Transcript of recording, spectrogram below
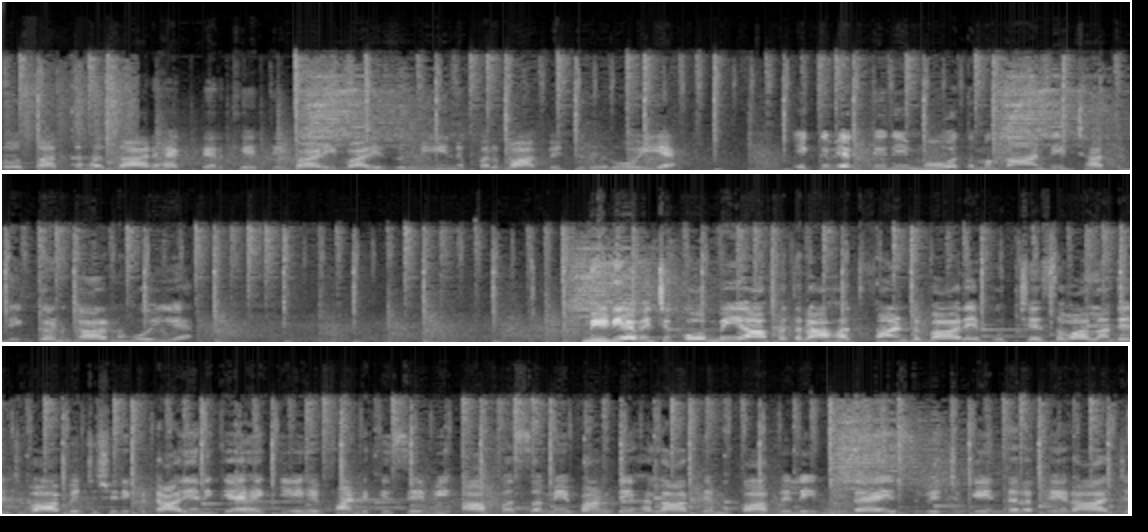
ਤੋਂ 7000 ਹੈਕਟੇਅਰ ਖੇਤੀਬਾੜੀ ਵਾਲੀ ਜ਼ਮੀਨ ਪ੍ਰਭਾਵਿਤ ਜ਼ਰੂਰ ਹੋਈ ਹੈ। ਇੱਕ ਵਿਅਕਤੀ ਦੀ ਮੌਤ ਮਕਾਨ ਦੀ ਛੱਤ ਡਿੱਗਣ ਕਾਰਨ ਹੋਈ ਹੈ। ਮੀਡੀਆ ਵਿੱਚ ਕੌਮੀ ਆਫਤ ਰਾਹਤ ਫੰਡ ਬਾਰੇ ਪੁੱਛੇ ਸਵਾਲਾਂ ਦੇ ਜਵਾਬ ਵਿੱਚ ਸ਼੍ਰੀ ਕਟਾਰੀਆ ਨੇ ਕਿਹਾ ਹੈ ਕਿ ਇਹ ਫੰਡ ਕਿਸੇ ਵੀ ਆਫਤ ਸਮੇਂ ਬਣਦੇ ਹਾਲਾਤ ਦੇ ਮੁਕਾਬਲੇ ਲਈ ਹੁੰਦਾ ਹੈ। ਇਸ ਵਿੱਚ ਕੇਂਦਰ ਅਤੇ ਰਾਜ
